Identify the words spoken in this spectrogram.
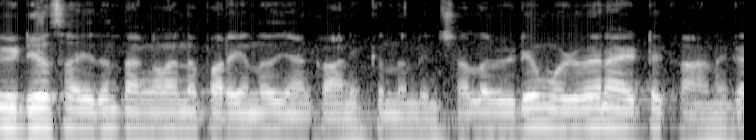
വീഡിയോ സഹിതം തങ്ങൾ തന്നെ പറയുന്നത് ഞാൻ കാണിക്കുന്നുണ്ട്. ഇൻഷാല്ല വീഡിയോ മുഴുവനായിട്ട് കാണുക.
